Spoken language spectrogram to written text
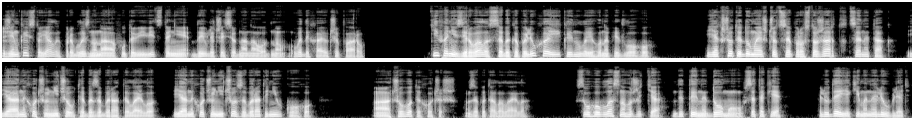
Жінки стояли приблизно на футовій відстані, дивлячись одна на одну, видихаючи пару. Тіфані зірвала з себе капелюха і кинула його на підлогу. Якщо ти думаєш, що це просто жарт, це не так. Я не хочу нічого в тебе забирати, Лайло, я не хочу нічого забирати ні в кого. А чого ти хочеш? запитала Лайла. Свого власного життя, дитини, дому, все таке, людей, які мене люблять.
